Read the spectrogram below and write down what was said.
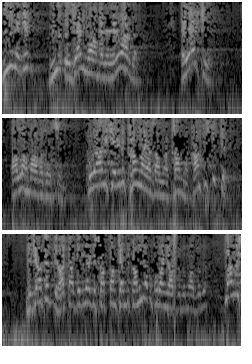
Büyü nedir? Büyü özel muameleleri vardır. Eğer ki Allah muhafaza etsin, Kur'an-ı Kerim'i kanla yazarlar, kanla. Kan pisliktir. Necasettir. Hatta dediler ki Saddam kendi kanıyla bu Kur'an yazdırdı mazdı. Yanlış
